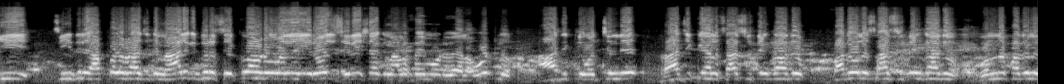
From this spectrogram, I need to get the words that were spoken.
ఈ చీదిరి అప్పలరాజుకి నాలుగు దురుసు ఎక్కువ అవడం వల్ల ఈ రోజు శిరీషకి నలభై మూడు వేల ఓట్లు ఆధిక్యం వచ్చింది. రాజకీయాలు శాశ్వతం కాదు పదవులు శాశ్వతం కాదు. ఉన్న పదవులు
